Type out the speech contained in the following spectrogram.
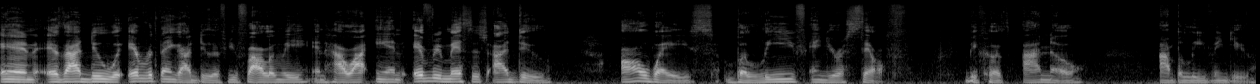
And as I do with everything I do, if you follow me and how I end every message I do, always believe in yourself because I know I believe in you.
